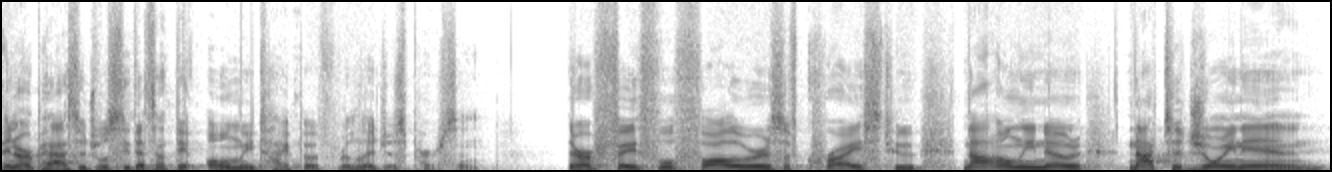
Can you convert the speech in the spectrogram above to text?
in our passage, we'll see that's not the only type of religious person. There are faithful followers of Christ who not only know not to join in,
